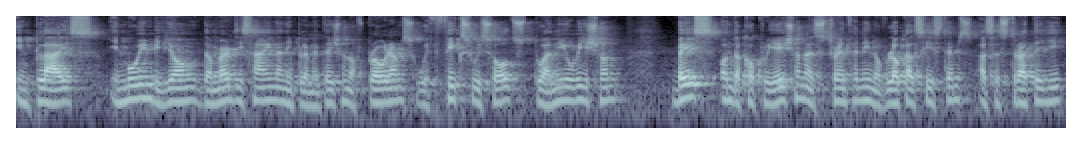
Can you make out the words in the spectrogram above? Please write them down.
implies in moving beyond the mere design and implementation of programs with fixed results to a new vision based on the co-creation and strengthening of local systems as a strategy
